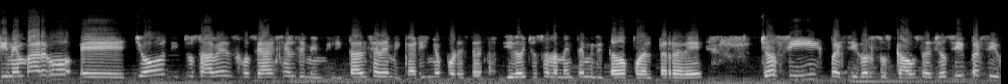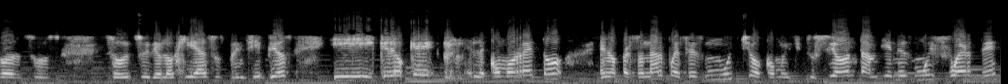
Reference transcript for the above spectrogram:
Sin embargo, eh, yo, y tú sabes, José Ángel, de mi militancia, de mi cariño por este partido, yo solamente he militado por el PRD, yo sí persigo sus causas, yo sí persigo sus, su, su ideología, sus principios, y creo que como reto, en lo personal pues es mucho como institución, también es muy fuerte,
